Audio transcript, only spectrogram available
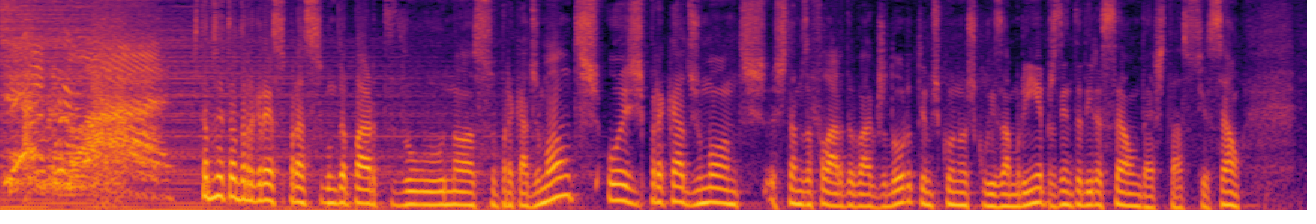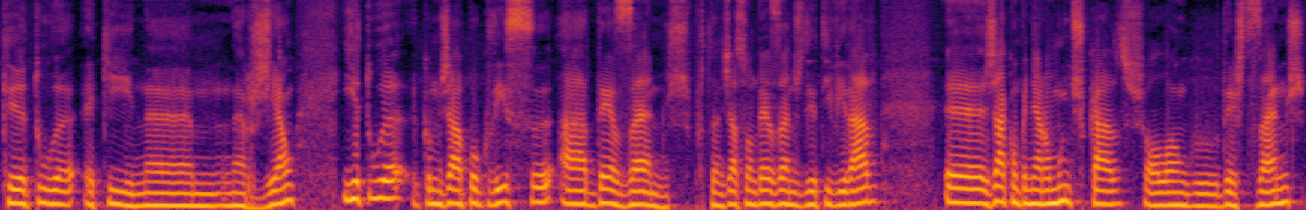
sempre no ar! Estamos então de regresso para a segunda parte do nosso Para Cá dos Montes. Hoje, para Cá dos Montes, estamos a falar da Bagos de Ouro. Temos connosco Luís Amorim, a direção desta associação que atua aqui na, na região e atua, como já há pouco disse, há 10 anos. Portanto, já são 10 anos de atividade. Uh, já acompanharam muitos casos ao longo destes anos.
